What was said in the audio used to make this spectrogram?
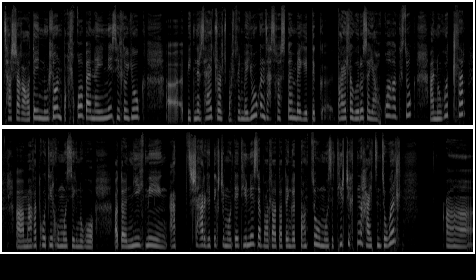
цаашаага одоо энэ нөлөө нь болохгүй байна. Инээс илүү юуг бид нэр сайжруулж болох юм бэ? Юуг нь засах ёстой юм бэ гэдэг диалог ерөөсөө явахгүй байгаа гэсэн үг. А нөгөө талаар магадгүй тэр хүмүүсийг нөгөө одоо нийгмийн ад шаар гэдэг ч юм уу те тэрнээсээ болоод одоо ингээд донцсон хүмүүсээ тэр чигт нь хайцсан зүгээр л а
